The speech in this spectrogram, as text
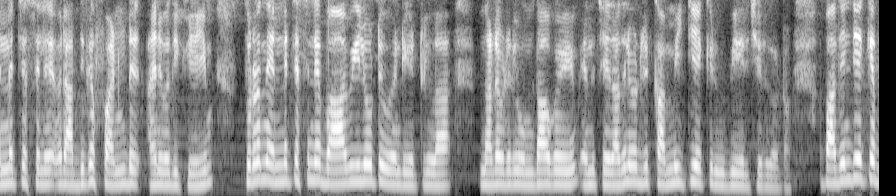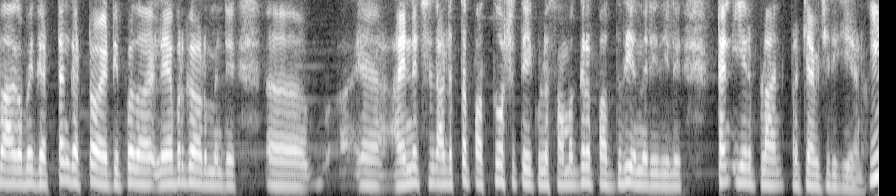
എൻ എച്ച് എസിൽ ഒരു അധിക ഫണ്ട് അനുവദിക്കുകയും തുടർന്ന് എൻ എച്ച് എസിന്റെ ഭാവിയിലോട്ട് വേണ്ടിയിട്ടുള്ള നടപടികൾ ഉണ്ടാവുകയും എന്ന് ചെയ്ത് അതിനുവേണ്ടി ഒരു കമ്മിറ്റിയൊക്കെ രൂപീകരിച്ചിരുന്നു കേട്ടോ. അപ്പോൾ അതിന്റെയൊക്കെ ഭാഗമായി ഘട്ടം ഘട്ടമായിട്ട് ഇപ്പോൾ ലേബർ ഗവൺമെന്റ് എൻ എച്ചിന്റെ അടുത്ത പത്ത് വർഷത്തേക്കുള്ള സമഗ്ര പദ്ധതി എന്ന രീതിയിൽ ടെൻ ഇയർ പ്ലാൻ പ്രഖ്യാപിച്ചിരിക്കുകയാണ്. ഈ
